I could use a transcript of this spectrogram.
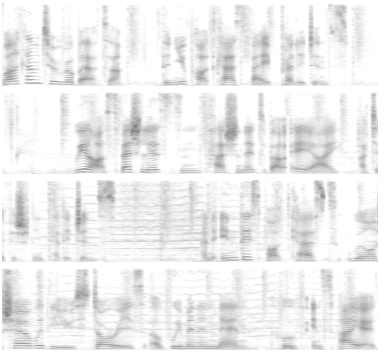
Welcome to Roberta, the new podcast by Preligens. We are specialists and passionate about AI, artificial intelligence. And in this podcast, we'll share with you stories of women and men who've inspired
